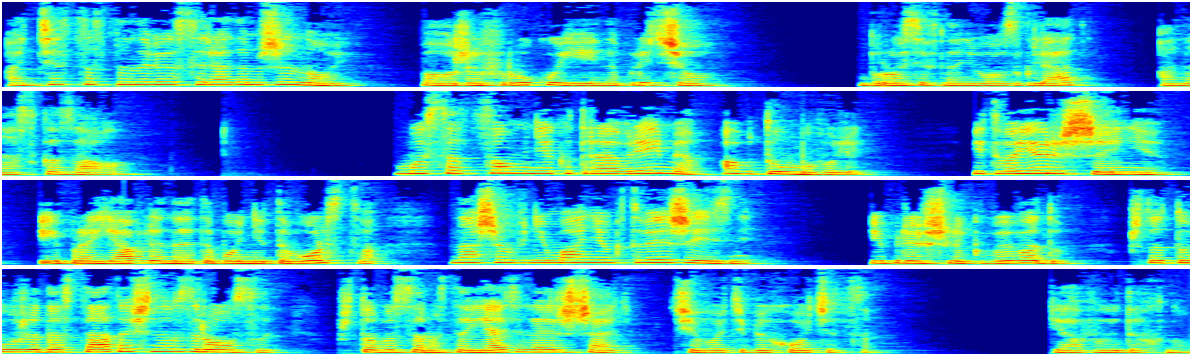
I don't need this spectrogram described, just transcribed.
Отец остановился рядом с женой, положив руку ей на плечо. Бросив на него взгляд, она сказала. «Мы с отцом некоторое время обдумывали и твое решение, и проявленное тобой недовольство нашим вниманием к твоей жизни, и пришли к выводу, что ты уже достаточно взрослый, чтобы самостоятельно решать, чего тебе хочется». Я выдохнул.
